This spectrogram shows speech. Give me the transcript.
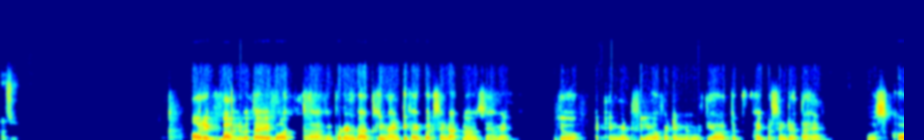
हाँ जी। और एक बाबा ने बताया बहुत इम्पोर्टेंट बात कि 95 परसेंट आत्माओं से हमें जो अटेनमेंट फीलिंग ऑफ़ अटेनमेंट मिलती है और जो 5 परसेंट रहता है उसको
